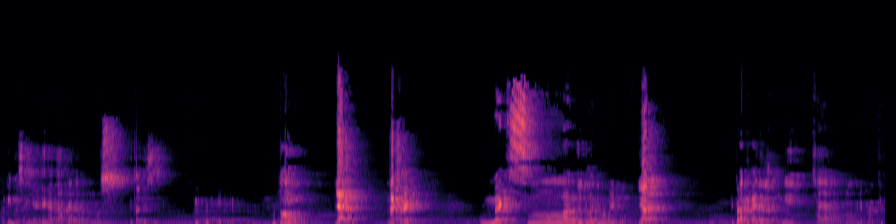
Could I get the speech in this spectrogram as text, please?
Tapi masa iya dia nggak capek turun terus. Itu aja sih. betul. Ya, next Rick. Next, lanjut lagi Bapak Ibu. Ya, diperhatiin aja lah. Ini sayang loh kalau nggak diperhatiin.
